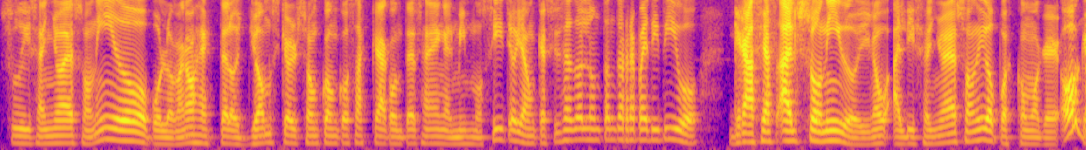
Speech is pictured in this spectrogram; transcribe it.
su diseño de sonido, o por lo menos este, los jumpscares son con cosas que acontecen en el mismo sitio. Y aunque sí se torna un tanto repetitivo, gracias al sonido y no al diseño de sonido, pues como que, ok,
